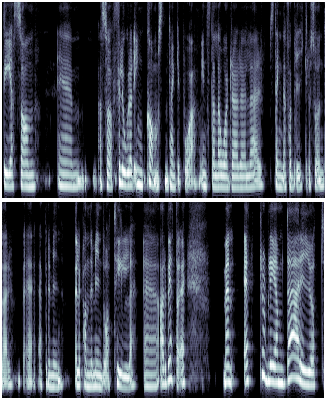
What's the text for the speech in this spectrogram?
det som eh, alltså förlorad inkomst med tanke på inställda ordrar eller stängda fabriker och så under eh, epidemin eller pandemin då till eh, arbetare. Men ett problem där är ju att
